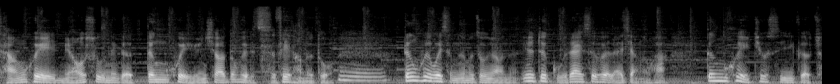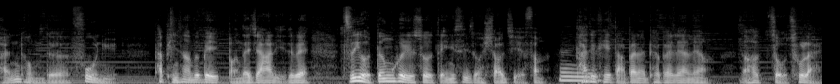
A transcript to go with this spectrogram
常会描述那个灯会、元宵灯会的词非常的多。嗯，灯会为什么那么重要呢？因为对古代社会来讲的话，灯会就是一个传统的妇女，她平常都被绑在家里，对不对？只有灯会的时候，等于是一种小解放，她就可以打扮得漂漂亮亮，然后走出来，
